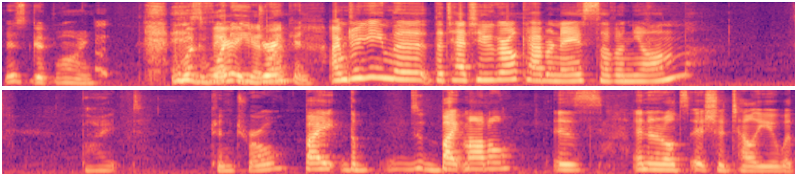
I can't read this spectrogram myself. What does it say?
This is good wine. It's what are you drinking? One. I'm drinking the the Tattoo Girl Cabernet Sauvignon. Bite. Control. bite the bite model is and it'll it should tell you what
